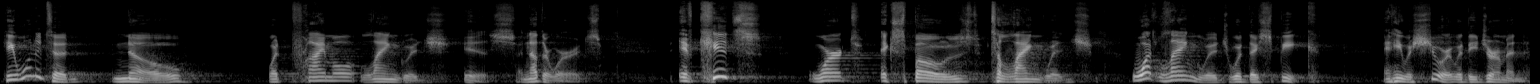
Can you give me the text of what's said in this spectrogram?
He wanted to know what primal language is. In other words, if kids weren't exposed to language, what language would they speak? And he was sure it would be German.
